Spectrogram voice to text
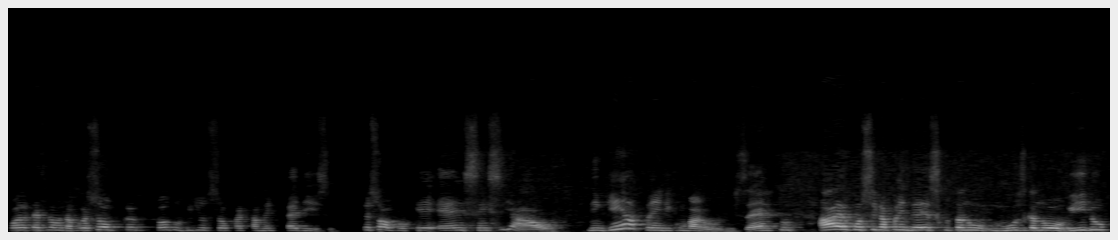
Pode até se perguntar, professor, porque todo vídeo o senhor praticamente pede isso. Pessoal, porque é essencial. Ninguém aprende com barulho, certo? Ah, eu consigo aprender escutando música no ouvido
